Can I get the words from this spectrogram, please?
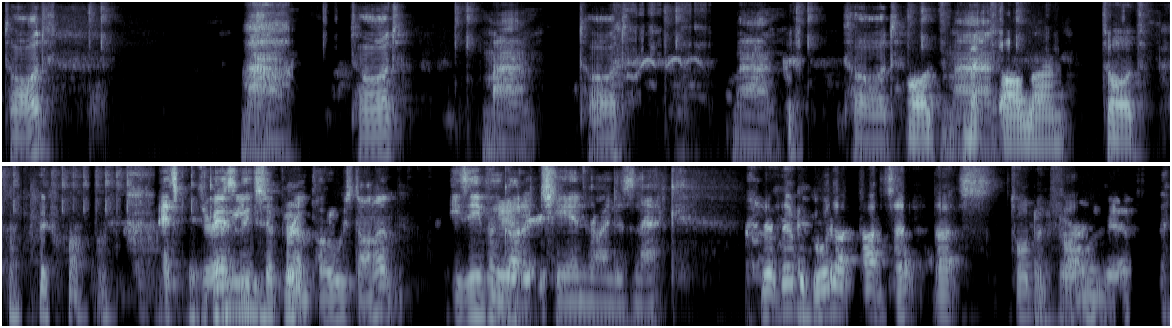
Todd. Man. Todd. Man. Todd. Man. Todd. Todd Man. McFarlane. Todd. It's, it's basically superimposed on it. He's even got a chain around his neck. There, there we go. That, that's it. That's Todd McFarlane. Yeah.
